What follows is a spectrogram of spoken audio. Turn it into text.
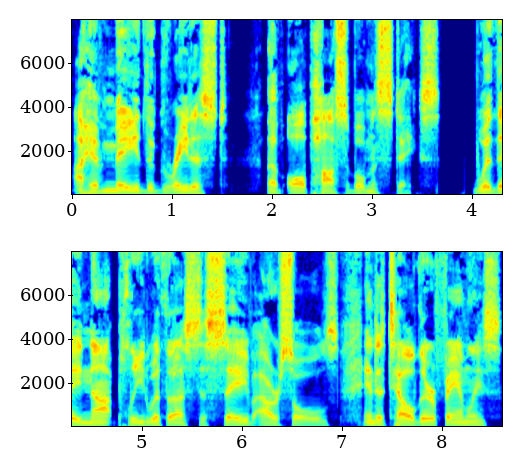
I have made the greatest of all possible mistakes. Would they not plead with us to save our souls and to tell their families,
